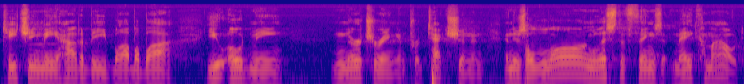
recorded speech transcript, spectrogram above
teaching me how to be blah, blah, blah. You owed me nurturing and protection. And, and there's a long list of things that may come out,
